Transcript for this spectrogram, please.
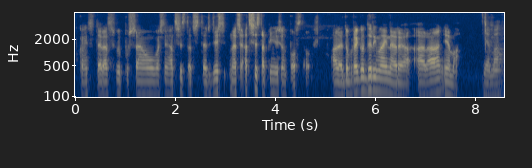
w końcu teraz wypuszczają właśnie A340, znaczy A350 powstał, ale dobrego Dreamlinera ARA nie ma. Nie ma.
